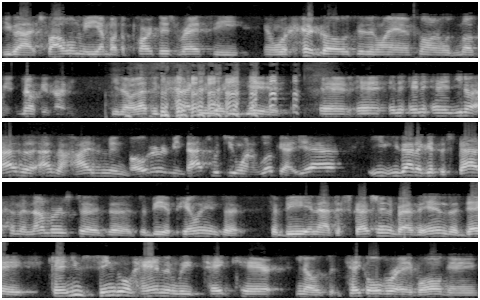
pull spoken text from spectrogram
You guys follow me. I'm about to part this Red Sea, and we're going to go to the land flowing with milk and, milk and honey." You know, that's exactly what he did. And, and and and and you know, as a as a Heisman voter, I mean, that's what you want to look at. Yeah, you, you got to get the stats and the numbers to, to to be appealing to to be in that discussion. But at the end of the day, can you single handedly take care, you know, take over a ball game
